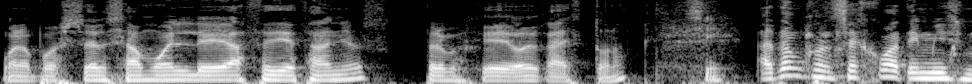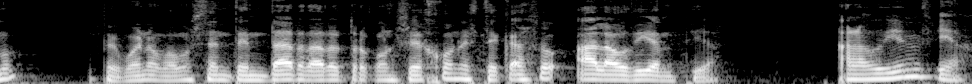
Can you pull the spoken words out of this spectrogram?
Bueno, pues el Samuel de hace 10 años, esperemos que oiga esto, ¿no? Sí. Haz un consejo a ti mismo, pero bueno, vamos a intentar dar otro consejo, en este caso, a la audiencia. A la audiencia.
